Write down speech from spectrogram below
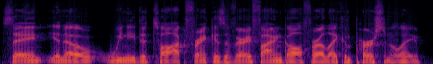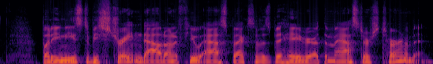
saying, you know, we need to talk. Frank is a very fine golfer. I like him personally, but he needs to be straightened out on a few aspects of his behavior at the Masters tournament.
